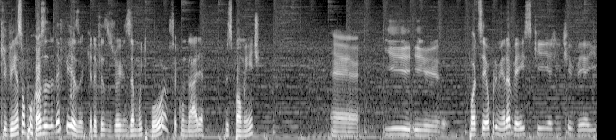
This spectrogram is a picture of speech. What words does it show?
que vençam por causa da defesa, que a defesa dos Ravens é muito boa, secundária principalmente. É, e, e, pode ser a primeira vez que a gente vê aí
